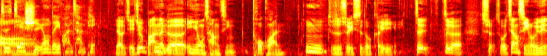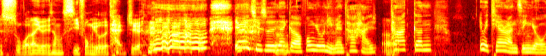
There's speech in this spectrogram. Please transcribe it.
直接使用的一款产品。了解，就把那个应用场景拓宽，嗯，就是随时都可以。这这个是我这样形容有点俗，但有点像吸风油的感觉。因为其实那个风油里面，它还它跟。因为天然精油、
